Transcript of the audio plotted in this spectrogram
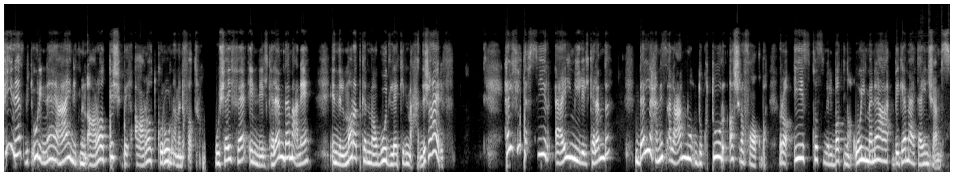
في ناس بتقول إنها عانت من أعراض تشبه أعراض كورونا من فترة وشايفة إن الكلام ده معناه إن المرض كان موجود لكن محدش عارف. هل في تفسير علمي للكلام ده؟ ده اللي هنسأل عنه دكتور أشرف عقبة رئيس قسم البطنة والمناعة بجامعة عين شمس.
